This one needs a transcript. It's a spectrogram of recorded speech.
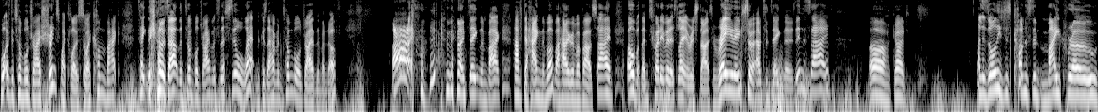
what if the tumble dryer shrinks my clothes? So I come back, take the clothes out of the tumble dryer, but they're still wet because I haven't tumble dried them enough. Ah! and then I take them back, have to hang them up. I hang them up outside. Oh, but then 20 minutes later it starts raining, so I have to take those inside. Oh, God. And there's all these just constant micro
